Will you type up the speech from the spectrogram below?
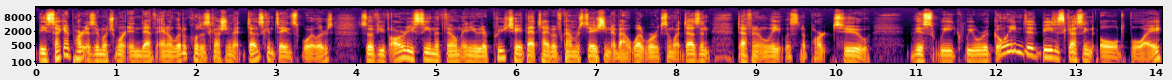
The second part is a much more in-depth analytical discussion that does contain spoilers, so if you've already seen the film and you would appreciate that type of conversation about what works and what doesn't, definitely listen to part two. This week we were going to be discussing Old Boy,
